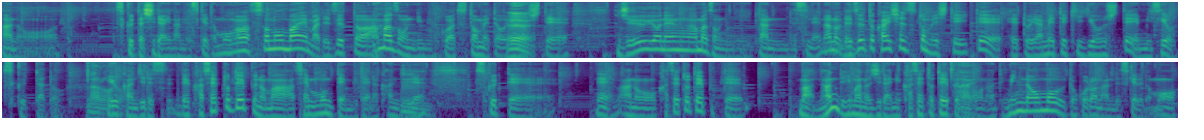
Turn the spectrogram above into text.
あの作った次第なんですけども、まあ、その前までずっとアマゾンに僕は勤めておりまして、14年アマゾンにいたんですね。なのでずっと会社勤めしていて、えっと、辞めて起業して店を作ったという感じです。でカセットテープのまあ専門店みたいな感じでうん。作って、ね、あのカセットテープってまあ、なんで今の時代にカセットテープだろうなんてみんな思うところなんですけれども、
